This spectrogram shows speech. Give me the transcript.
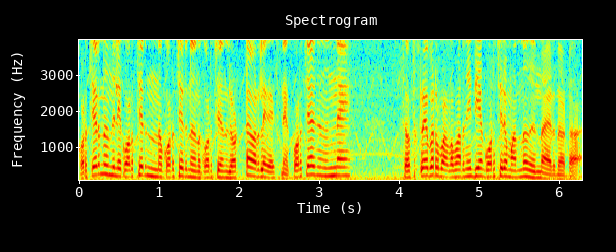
കുറച്ചേരം നിന്നില്ലേ? കുറച്ചേരം നിന്ന്? കുറച്ചേരം നിന്ന്? കുറച്ചേരം ഒട്ട വരല്ലേ കഴിച്ചേ കുറച്ചേരം നിന്നേ? സബ്സ്ക്രൈബർ പറഞ്ഞിട്ട് ഞാൻ കുറച്ചു നേരം വന്ന് നിന്നായിരുന്നു കേട്ടോ.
